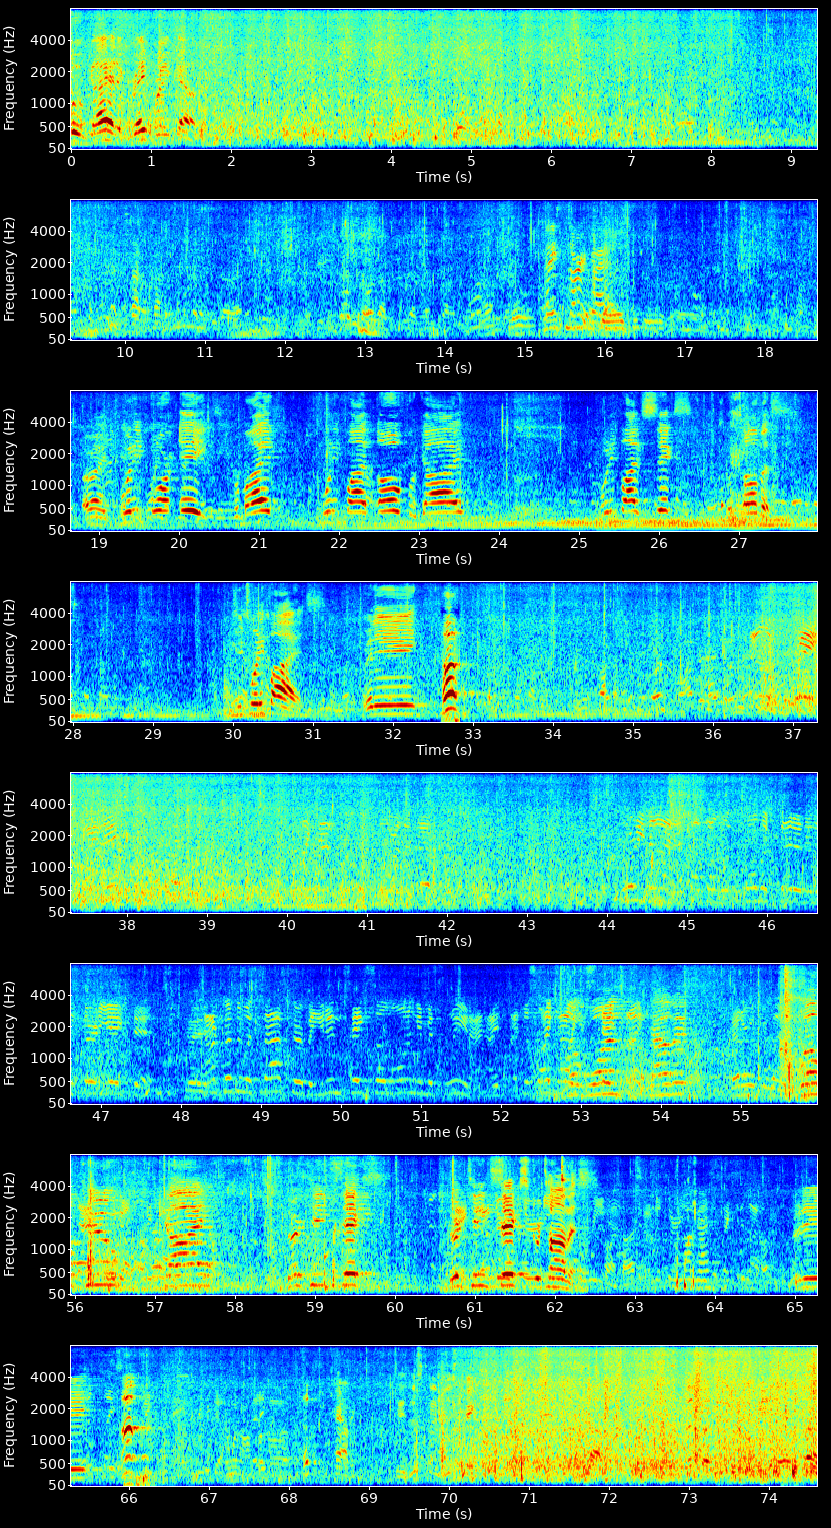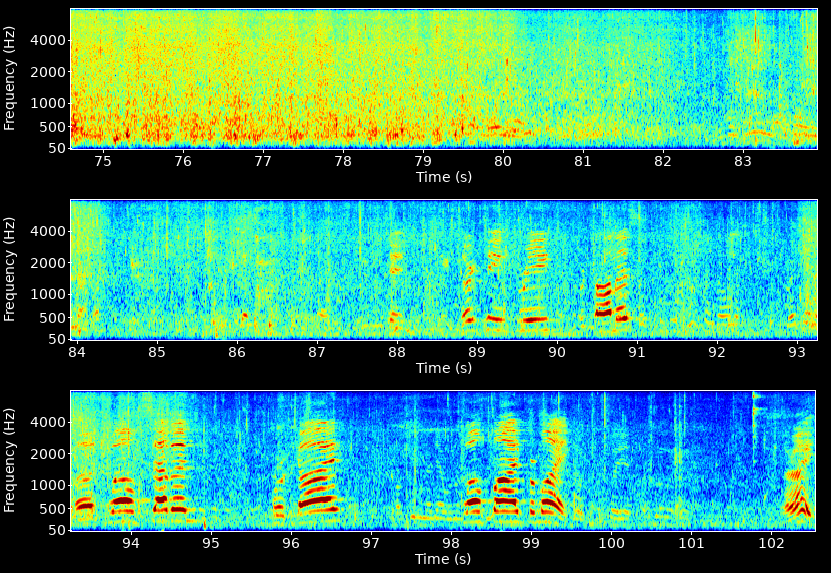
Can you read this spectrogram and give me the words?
Oh, guy had a great breakout. Nice start, guys. All right, 24-8 for Mike, 25-0 for Guy, 25-6 for Thomas. Two 25s. Ready? Up! Not 13-6, 13-6 for Thomas. Ready? Up! Okay, this time just take. Stop. Okay, 13-3 for Thomas. Uh, 12-7 for Guy. 12-5 for Mike. All right.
